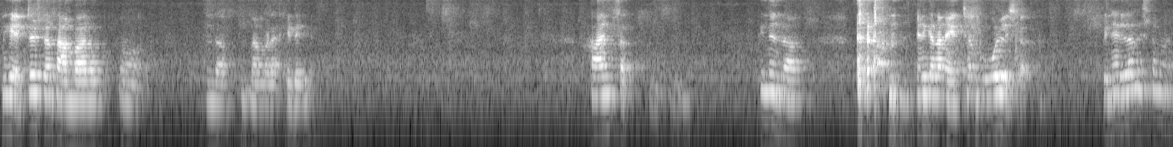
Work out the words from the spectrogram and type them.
എനിക്ക് ഏറ്റവും ഇഷ്ടം സാമ്പാറും എന്താ നമ്മുടെ ഇഡലി. ഹാൻസർ പിന്നെന്താ? എനിക്കതാണ് ഏറ്റവും കൂടുതൽ ഇഷ്ടം. പിന്നെ എല്ലാം ഇഷ്ടമാണ്.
